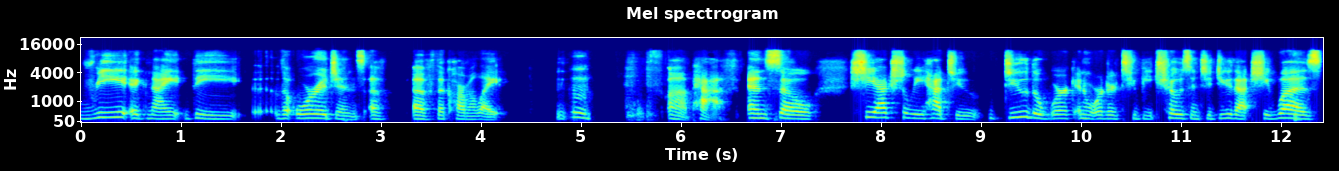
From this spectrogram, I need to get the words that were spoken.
reignite the the origins of of the Carmelite. Mm. Uh, path. And so she actually had to do the work in order to be chosen to do that. She was,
